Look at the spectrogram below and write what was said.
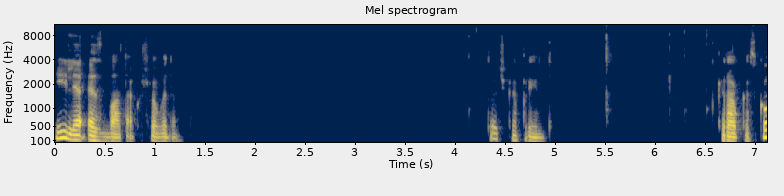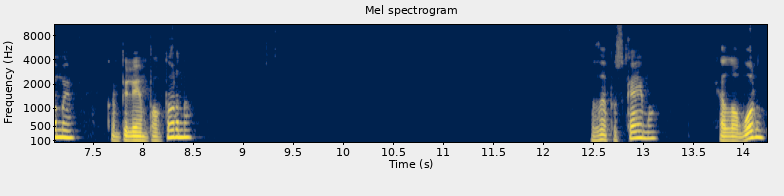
І для S2 також виведемо. Точка print. Крапка з комою. Компілюємо повторно. Запускаємо. Hello World,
